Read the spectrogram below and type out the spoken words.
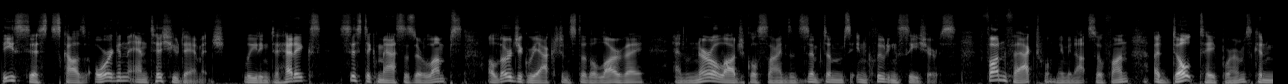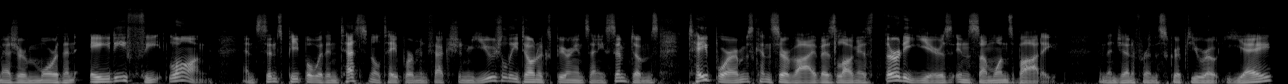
These cysts cause organ and tissue damage, leading to headaches, cystic masses or lumps, allergic reactions to the larvae, and neurological signs and symptoms, including seizures. Fun fact well, maybe not so fun adult tapeworms can measure more than 80 feet long. And since people with intestinal tapeworm infection usually don't experience any symptoms, tapeworms can survive as long as 30 years in someone's body. And then, Jennifer, in the script, you wrote yay,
